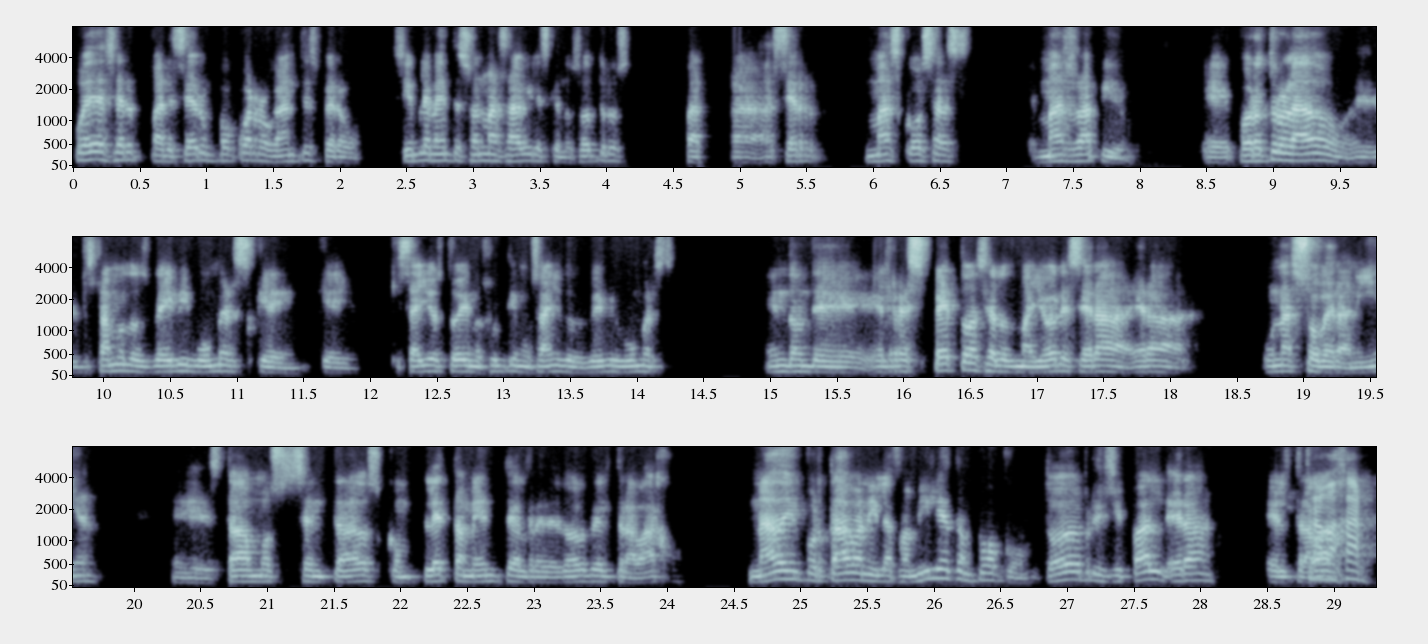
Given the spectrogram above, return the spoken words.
puede hacer parecer un poco arrogantes, pero simplemente son más hábiles que nosotros para hacer más cosas más rápido. Eh, por otro lado, eh, estamos los baby boomers que, que quizá yo estoy en los últimos años de los baby boomers en donde el respeto hacia los mayores era, era una soberanía. Eh, estábamos centrados completamente alrededor del trabajo. nada importaba, ni la familia tampoco. Todo lo principal era el trabajo. Trabajar,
